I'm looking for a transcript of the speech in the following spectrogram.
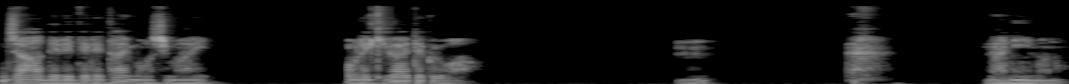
じゃあデレデレタイムおしまい。俺着替えてくるわ。ん？何今の？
